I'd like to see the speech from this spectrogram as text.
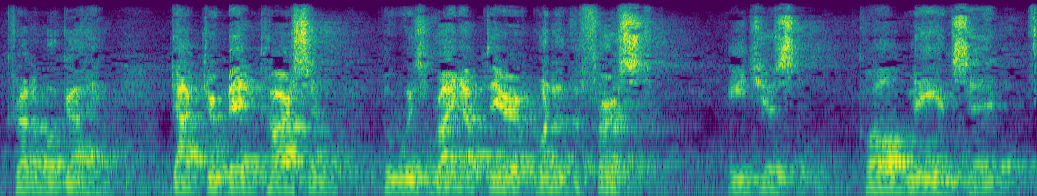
incredible guy. Dr. Ben Carson, who was right up there, one of the first. He just called me and said,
